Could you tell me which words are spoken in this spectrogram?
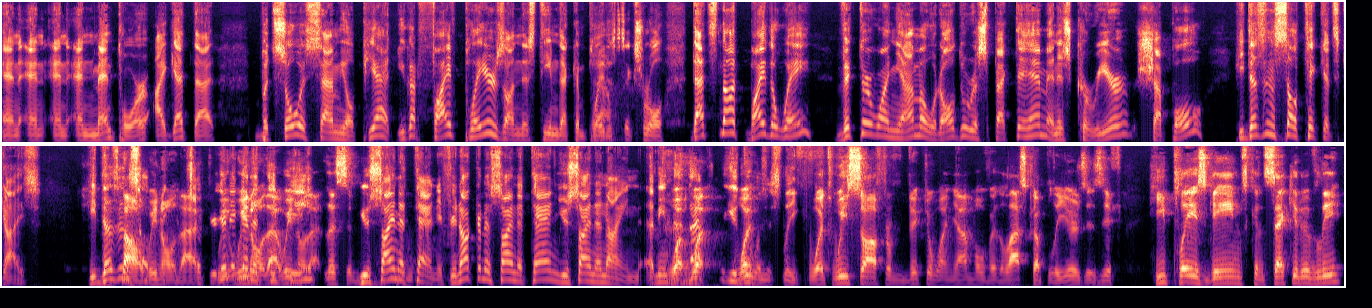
and and and and mentor? I get that. But so is Samuel Piette. You got five players on this team that can play Yeah. the six role. That's not, by the way, Victor Wanyama, with all due respect to him and his career, chapeau, he doesn't sell tickets, guys. He doesn't no, sell we know tickets. So that. you're we we know that. We know that. Listen, you sign a 10. If you're not going to sign a 10, you sign a 9. I mean, What- that- what- what you what- do in this league. what we saw from Victor Wanyama over the last couple of years is if he plays games consecutively,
